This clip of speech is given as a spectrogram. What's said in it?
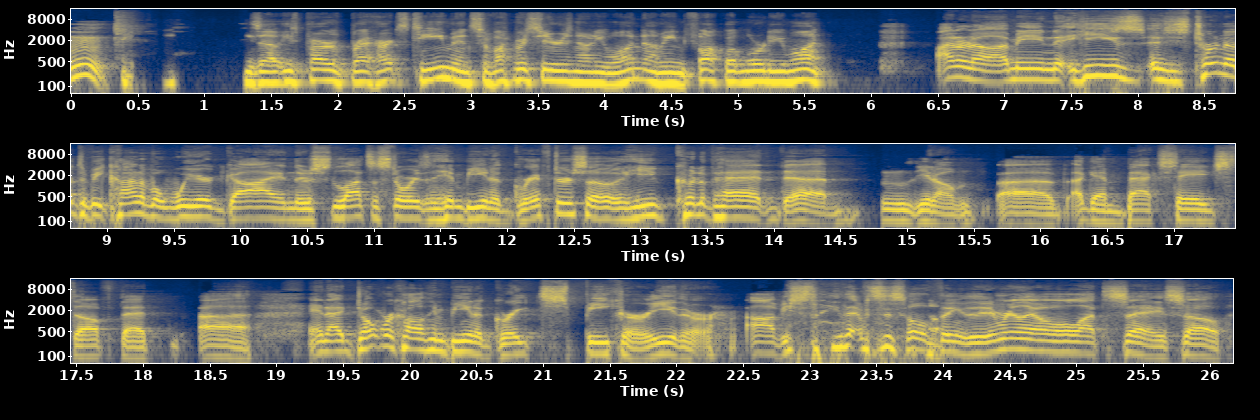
Mm. He's uh, he's part of Bret Hart's team in Survivor Series 91. I mean, fuck, what more do you want? I don't know. I mean, he's he's turned out to be kind of a weird guy, and there's lots of stories of him being a grifter. So he could have had, uh, you know, uh, again backstage stuff that, uh, and I don't recall him being a great speaker either. Obviously, that was his whole thing. He didn't really have a whole lot to say. So,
